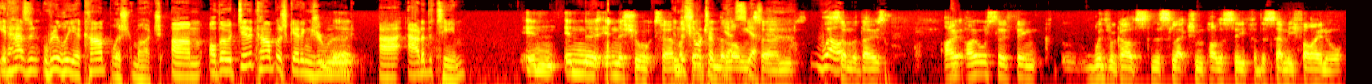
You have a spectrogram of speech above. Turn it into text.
it hasn't really accomplished much. Um, although it did accomplish getting Giroud uh, out of the team. In in the in the short term, In the I short term, in the yes, long yes. term, Well- some of those. I, I also think, with regards to the selection policy for the semi-final,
